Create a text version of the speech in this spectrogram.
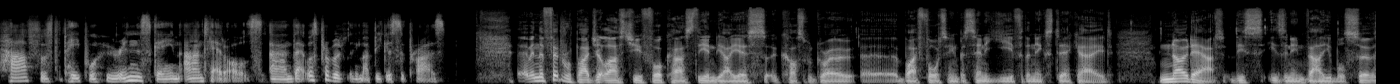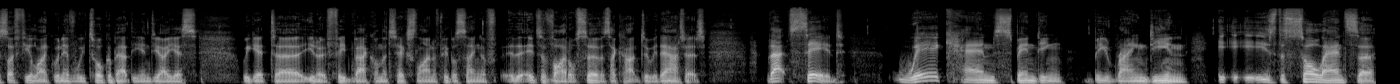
half of the people who are in the scheme aren't adults, um, that was probably my biggest surprise. I mean, the federal budget last year forecast the NDIS cost would grow uh, by 14% a year for the next decade. No doubt this is an invaluable service. I feel like whenever we talk about the NDIS, we get uh, you know feedback on the text line of people saying it's a vital service, I can't do without it. That said, where can spending be reined in? Is the sole answer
